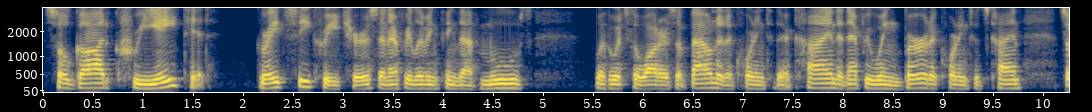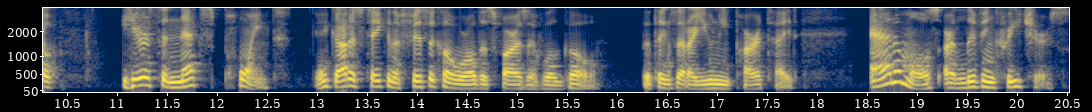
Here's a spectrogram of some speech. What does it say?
So God created great sea creatures and every living thing that moves with which the waters abounded according to their kind, and every winged bird according to its kind. So here's the next point. Okay? God has taken the physical world as far as it will go, the things that are unipartite. Animals are living creatures.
